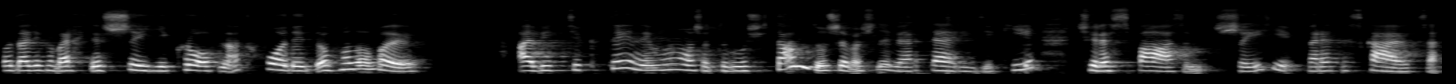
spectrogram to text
по задній поверхні шиї кров надходить до голови, А відтікти не може, тому що там дуже важливі артерії, які через спазм шиї перетискаються.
